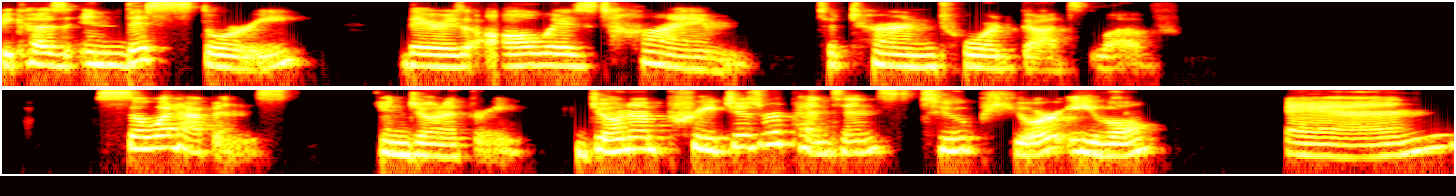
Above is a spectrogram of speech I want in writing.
because in this story, there is always time to turn toward God's love. So, what happens in Jonah 3? Jonah preaches repentance to pure evil, and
